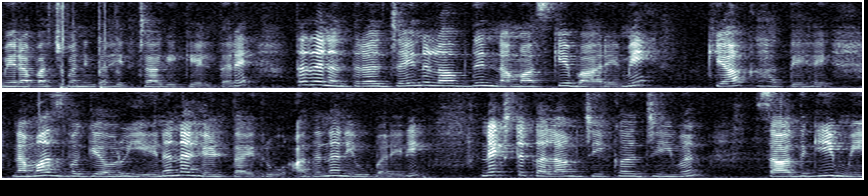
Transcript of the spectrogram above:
ಮೇರಾ ಬಚ್ಪನಿಂದ ಹೆಚ್ಚಾಗಿ ಕೇಳ್ತಾರೆ ತದನಂತರ ಜೈನುಲಾಬ್ದಿನ್ ನಮಾಜ್ಗೆ ಬಾರೆ ಮೇ ಕ್ಯಾ ಕಹತೆ ಹೈ ನಮಾಜ್ ಬಗ್ಗೆ ಅವರು ಏನನ್ನ ಹೇಳ್ತಾ ಇದ್ರು ಅದನ್ನ ನೀವು ಬರೀರಿ ನೆಕ್ಸ್ಟ್ ಕಲಾಂ ಜಿ ಕಾ ಜೀವನ್ ಸಾದಗಿ ಮೇ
